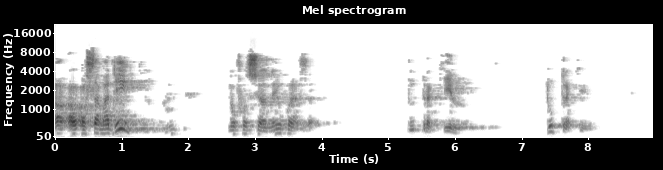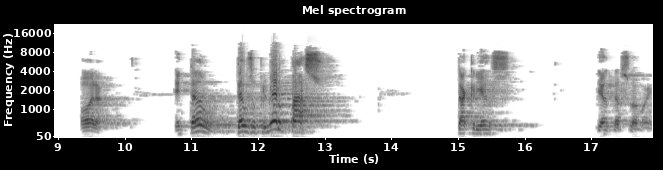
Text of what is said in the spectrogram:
ao, ao samadhi, não funciona nem o coração. Tudo tranquilo. Tudo tranquilo. Ora, então, temos o primeiro passo da criança diante da sua mãe.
